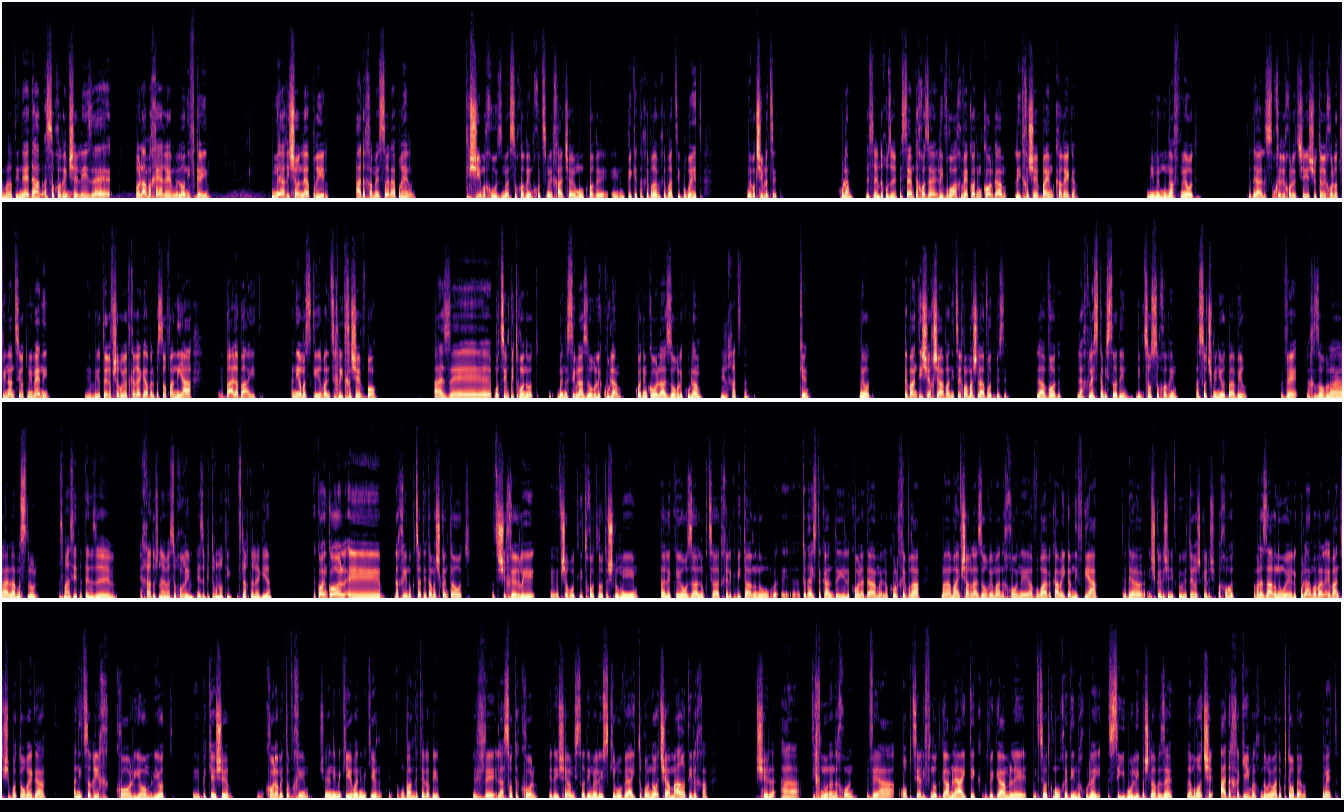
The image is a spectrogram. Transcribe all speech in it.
אמרתי, נהדר, הסוחרים שלי זה עולם אחר, הם לא נפגעים. מהראשון לאפריל עד ה-15 לאפריל, 90 אחוז מהסוחרים, חוץ מאחד שהיום הוא כבר אה, אה, הנפיק את החברה וחברה ציבורית, מבקשים לצאת. כולם. לסיים את החוזה. לסיים את החוזה, לברוח, וקודם כל גם להתחשב בהם כרגע. אני ממונף מאוד. אתה יודע, לסוחר יכול להיות שיש יותר יכולות פיננסיות ממני, אה, ויותר אפשרויות כרגע, אבל בסוף אני בעל הבית, אני המזכיר, ואני צריך להתחשב בו. אז אה, מוצאים פתרונות, מנסים לעזור לכולם. קודם כל, לעזור לכולם, נלחצת? מאוד. הבנתי שעכשיו אני צריך ממש לעבוד בזה. לעבוד, לאכלס את המשרדים, למצוא סוחרים, לעשות שמיניות באוויר, ולחזור למסלול. אז מה עשית? תן איזה אחד או שניים מהסוחרים, איזה פתרונות הצלחת להגיע? קודם כל, אה, דחינו קצת את המשכנתאות. אז שחרר לי אה, אפשרות לדחות לו תשלומים, חלק אה, הוזלנו קצת, חלק ויתרנו. אתה יודע, הסתכלתי לכל אדם, לכל חברה, מה, מה אפשר לעזור ומה נכון עבורה, וכמה היא גם נפגעה. אתה יודע, יש כאלה שנפגעו יותר, יש כאלה שפחות, אבל עזרנו לכולם, אבל הבנתי שבאותו רגע אני צריך כל יום להיות בקשר עם כל המתווכים שאני מכיר, ואני מכיר את רובם בתל אביב, ולעשות הכל כדי שהמשרדים האלה יוזכרו. והיתרונות שאמרתי לך, של התכנון הנכון, והאופציה לפנות גם להייטק וגם למקצועות כמו עורכי דין וכולי, סייעו לי בשלב הזה, למרות שעד החגים, אנחנו מדברים עד אוקטובר, מת.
